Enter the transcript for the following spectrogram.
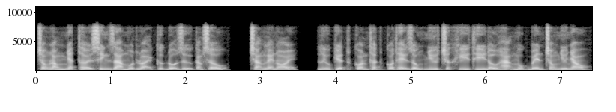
trong lòng nhất thời sinh ra một loại cực độ dự cảm xấu, chẳng lẽ nói, Lưu Kiệt còn thật có thể giống như trước khi thi đấu hạng mục bên trong như nhau,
